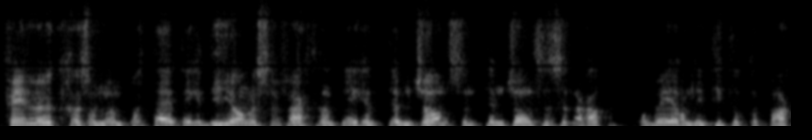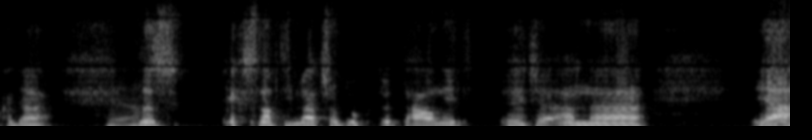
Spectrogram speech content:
veel leuker is om een partij tegen die jongens te vechten dan tegen Tim Johnson. Tim Johnson zit nog altijd te proberen om die titel te pakken daar. Ja. Dus ik snap die matchup ook totaal niet, weet je. En uh, ja,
